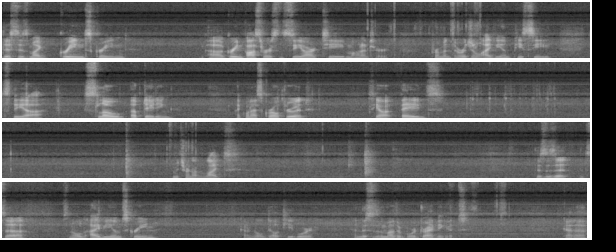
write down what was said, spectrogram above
This is my green screen, uh, green phosphorus CRT monitor from an original IBM PC. It's the uh, slow updating, like when I scroll through it, see how it fades? Let me turn on the lights. This is it. It's a uh, it's an old IBM screen. Got an old Dell keyboard. And this is the motherboard driving it. Got a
